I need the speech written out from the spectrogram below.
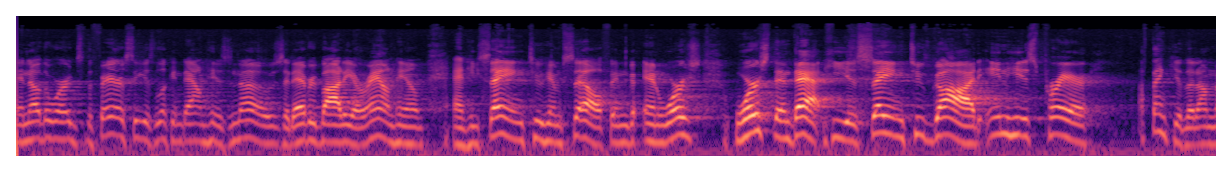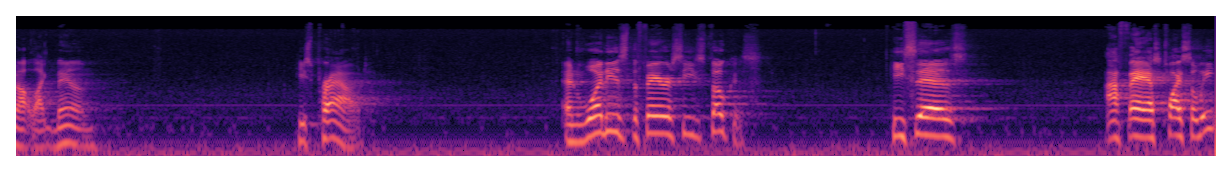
In other words, the Pharisee is looking down his nose at everybody around him, and he's saying to himself, and, and worse, worse than that, he is saying to God in his prayer, I thank you that I'm not like them. He's proud. And what is the Pharisee's focus? He says, I fast twice a week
